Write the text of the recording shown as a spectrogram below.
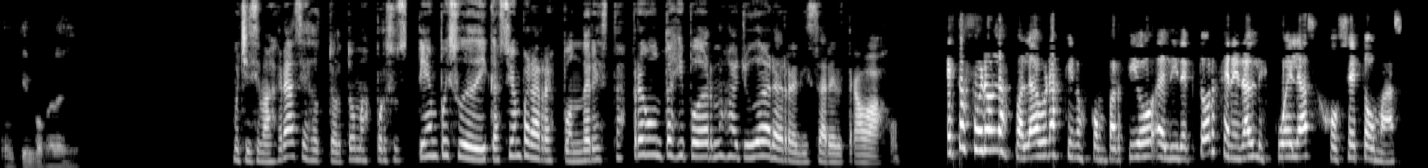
un tiempo perdido. Muchísimas gracias, doctor Tomás, por su tiempo y su dedicación para responder estas preguntas y podernos ayudar a realizar el trabajo. Estas fueron las palabras que nos compartió el director general de escuelas, José Tomás,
